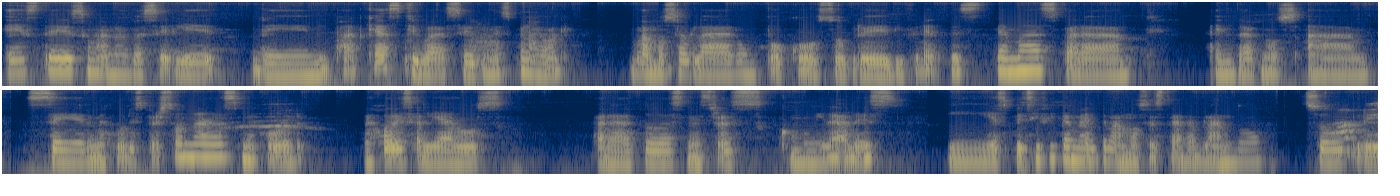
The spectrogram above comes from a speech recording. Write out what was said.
Esta es una nueva serie de mi podcast que va a ser en español. Vamos a hablar un poco sobre diferentes temas para ayudarnos a ser mejores personas, mejor, mejores aliados para todas nuestras comunidades. Y específicamente vamos a estar hablando sobre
